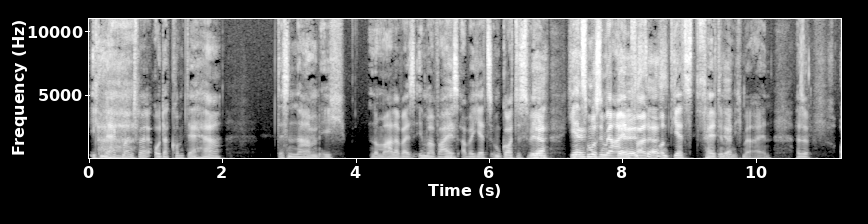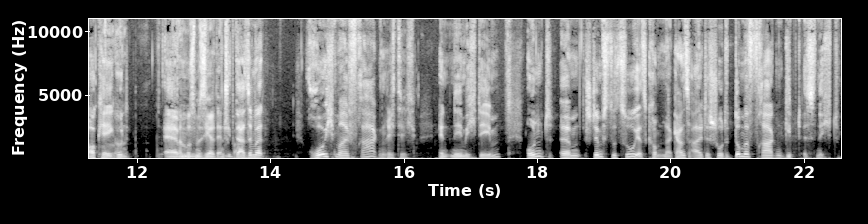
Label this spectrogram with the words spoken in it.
ich merke ah. manchmal, oh, da kommt der Herr, dessen Namen ich normalerweise immer weiß, aber jetzt um Gottes Willen, ja. jetzt muss er mir einfallen und jetzt fällt er ja. mir nicht mehr ein. Also okay, gut. Ähm, dann muss man sich halt entspannen. Da sind wir ruhig mal fragen. Richtig. Entnehme ich dem. Und ähm, stimmst du zu? Jetzt kommt eine ganz alte Schote. Dumme Fragen gibt es nicht.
